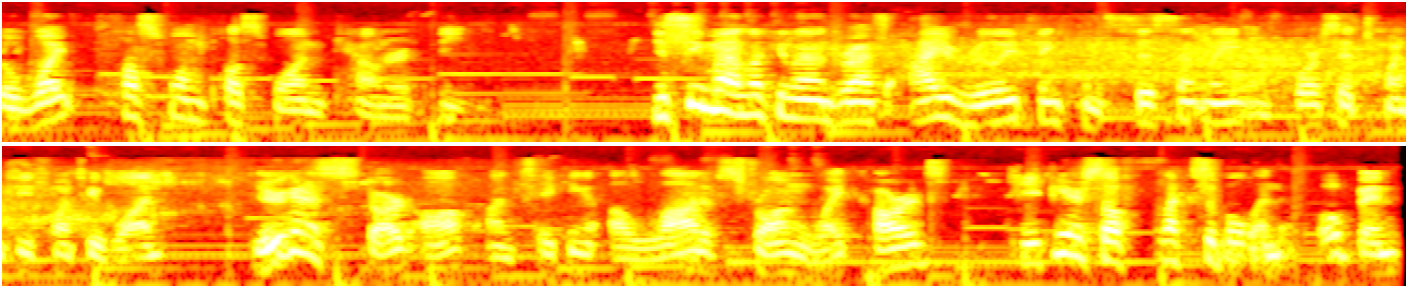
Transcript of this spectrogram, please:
the white plus 1 plus 1 counter theme. You see, my Unlucky Lounge rats, I really think consistently in Core Set 2021, you're going to start off on taking a lot of strong white cards, keeping yourself flexible and open,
